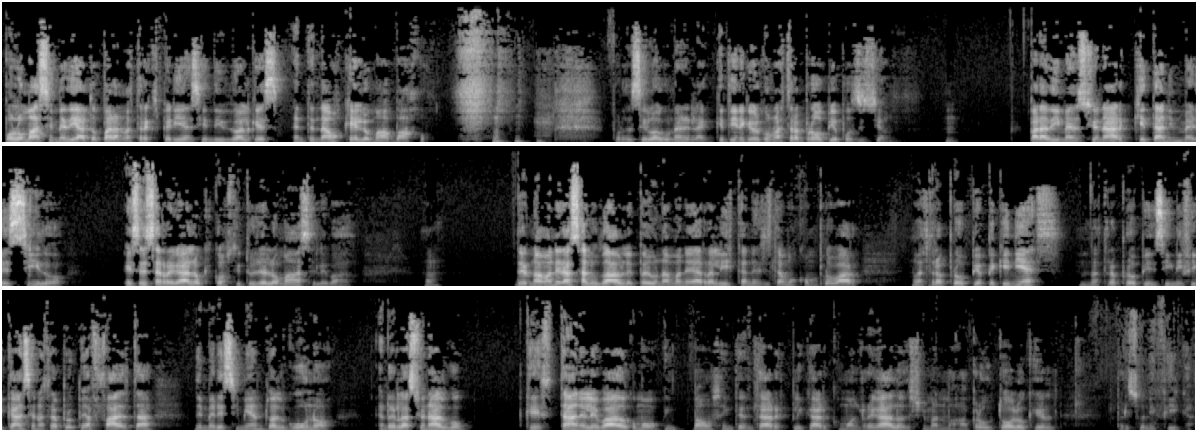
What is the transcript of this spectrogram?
por lo más inmediato para nuestra experiencia individual, que es entendamos qué es lo más bajo, por decirlo de alguna manera, que tiene que ver con nuestra propia posición, para dimensionar qué tan inmerecido es ese regalo que constituye lo más elevado. De una manera saludable, pero de una manera realista necesitamos comprobar nuestra propia pequeñez, nuestra propia insignificancia, nuestra propia falta de merecimiento alguno en relación a algo que es tan elevado como vamos a intentar explicar como el regalo de Sriman Mahaprabhu, todo lo que él personifica.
